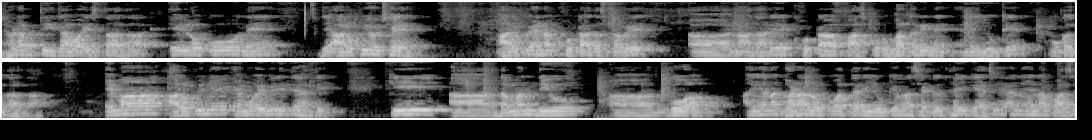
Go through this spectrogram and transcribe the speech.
ઝડપથી જવા ઈચ્છતા હતા, એ લોકોને જે આરોપીઓ છે, આરોપીઓ એના ખોટા દસ્તાવેજ ના આધારે ખોટા પાસપોર્ટ ઊભા કરીને એને યુકે મોકલતા હતા. એમાં આરોપીની એમો એવી રીતે હતી કે દમન દીવ ગોવા અહીંયાના ઘણા લોકો અત્યારે યુકેમાં સેટલ થઈ ગયા છે અને એના પાસે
